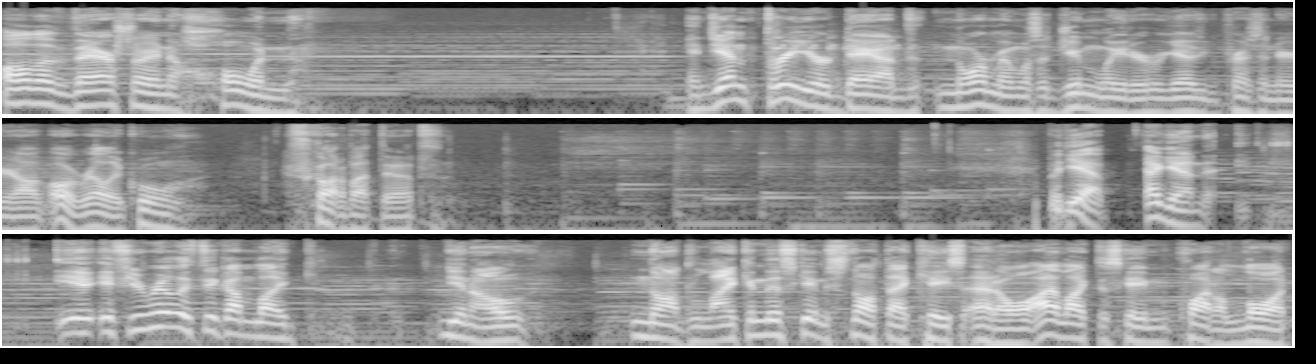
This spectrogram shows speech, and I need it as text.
All of theirs are in Hoenn. In Gen 3, your dad, Norman, was a gym leader who gave you in your. Oh, really? Cool. I forgot about that. But yeah, again, if you really think I'm like, you know, not liking this game, it's not that case at all. I like this game quite a lot.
